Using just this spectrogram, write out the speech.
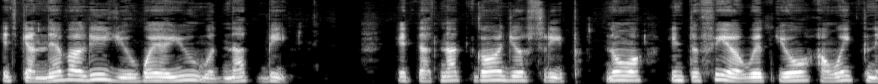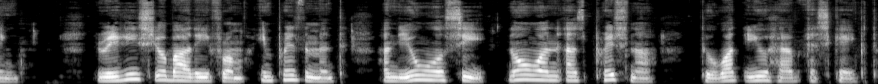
It can never lead you where you would not be. It does not guard your sleep, nor interfere with your awakening. Release your body from imprisonment, and you will see no one as prisoner to what you have escaped.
